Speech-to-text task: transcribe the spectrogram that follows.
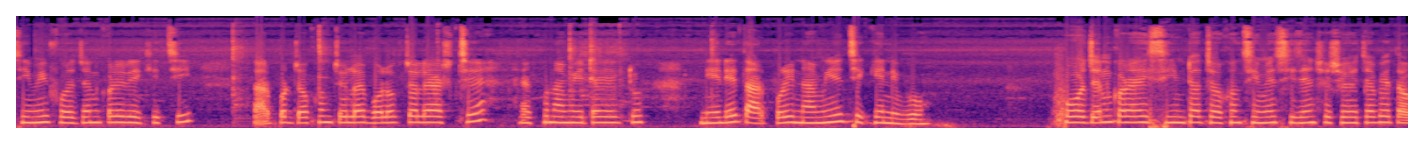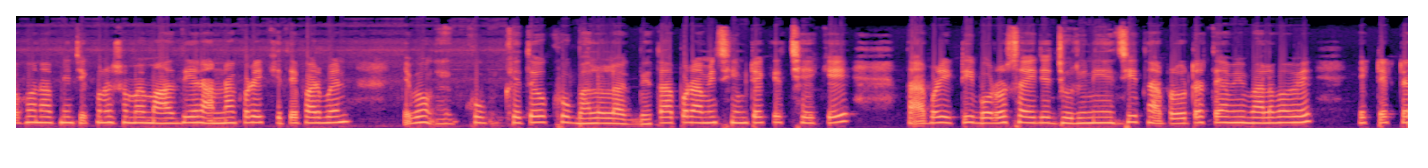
সিমই ফ্রোজেন করে রেখেছি। তারপর যখন চুলায় বলক চলে আসছে, এখন আমি এটাকে একটু নেড়ে তারপরে নামিয়ে ছেঁকে নেব। ফ্রোজেন করা এই সিমটা যখন সিমের সিজন শেষ হয়ে যাবে, তখন আপনি যে কোনো সময় মাছ দিয়ে রান্না করে খেতে পারবেন এবং খুব, খেতেও খুব ভালো লাগবে। তারপর আমি সিমটাকে ছেঁকে তারপর একটি বড় সাইজের ঝুড়ি নিয়েছি। তারপর ওটাতে আমি ভালোভাবে একটা একটা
